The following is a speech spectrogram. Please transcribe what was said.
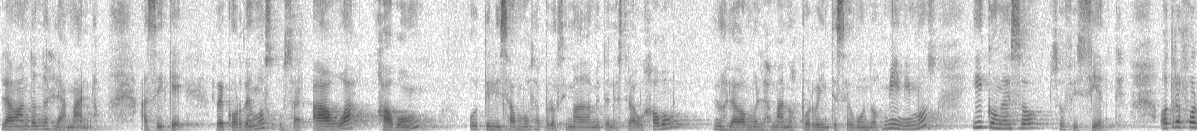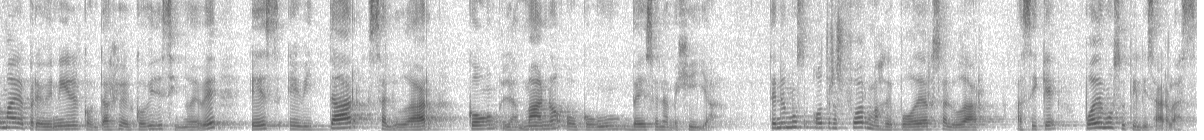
lavándonos la mano. Así que recordemos usar agua, jabón, utilizamos aproximadamente nuestra agua jabón, nos lavamos las manos por 20 segundos mínimos y con eso suficiente. Otra forma de prevenir el contagio del COVID-19 es evitar saludar con la mano o con un beso en la mejilla. Tenemos otras formas de poder saludar, así que podemos utilizarlas.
